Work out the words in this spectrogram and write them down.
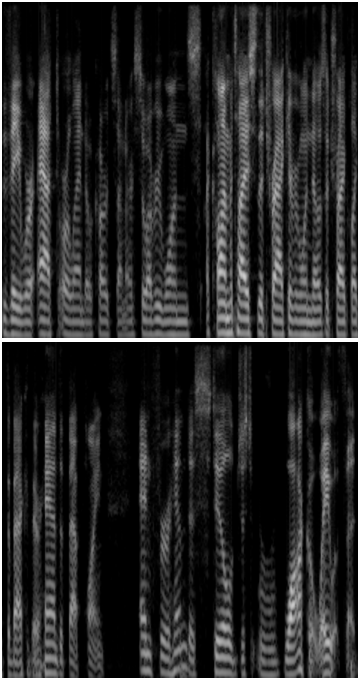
they were at Orlando Kart Center. So everyone's acclimatized to the track. Everyone knows the track like the back of their hand at that point and for him to still just walk away with it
